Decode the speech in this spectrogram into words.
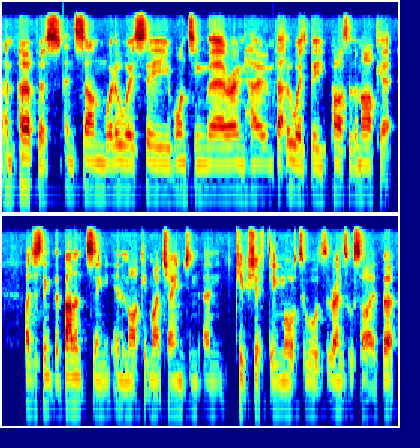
and purpose. And some will always see wanting their own home. That'll always be part of the market. I just think the balancing in the market might change and, and keep shifting more towards the rental side. But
